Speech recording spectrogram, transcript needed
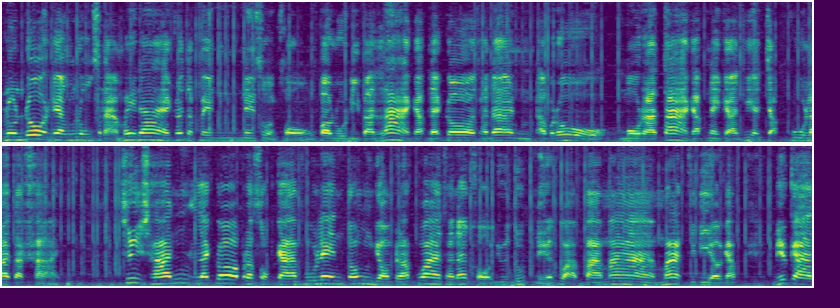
โรนลโดยังลงสนามไม่ได้ก็จะเป็นในส่วนของเปาโลดิบาล่าครับ และก็ทางด้านอัลวาโรโมราต้าครับในการที่จะจับคู่ล่าตาข่าย ชื่อชั้นและก็ประสบการณ์ผู้เล่นต้องยอมรับว่าทางด้าของยูทูบเหนือกว่าปาม่ามากทีเดียวครับ มีโอกาส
